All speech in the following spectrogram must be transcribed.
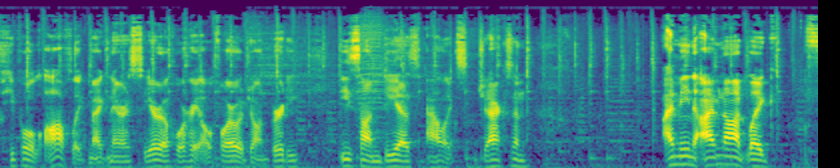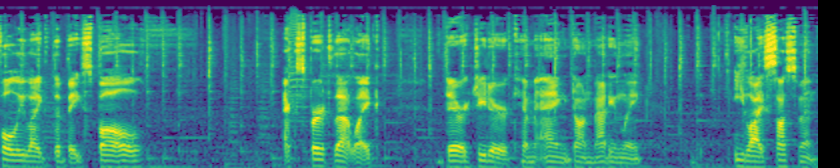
people off like Magneuris Sierra, Jorge Alfaro, Jon Berti, Isan Diaz, Alex Jackson. I mean, I'm not like fully like the baseball expert that like Derek Jeter, Kim Ng, Don Mattingly, Eli Sussman.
